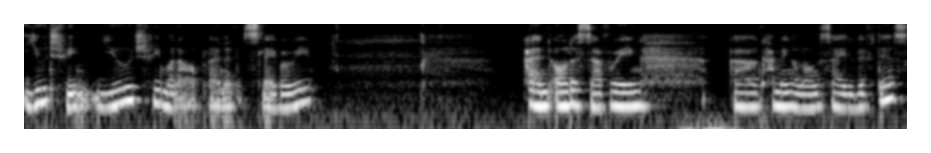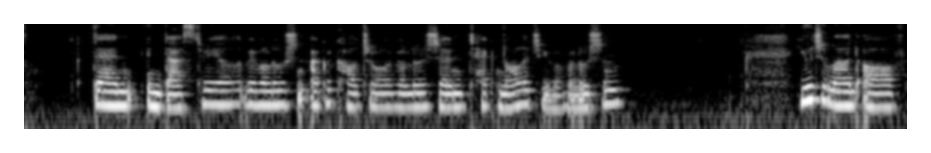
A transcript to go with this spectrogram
Huge theme, huge theme on our planet slavery and all the suffering uh, coming alongside with this then industrial revolution agricultural revolution technology revolution huge amount of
